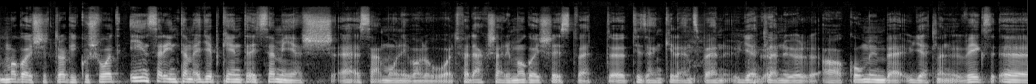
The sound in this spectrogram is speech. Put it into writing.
maga is egy tragikus volt. Én szerintem egyébként egy személyes elszámolni való volt. Fedáksári maga is részt vett 19-ben ügyetlenül a kommunbe, ügyetlenül végz, ö,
